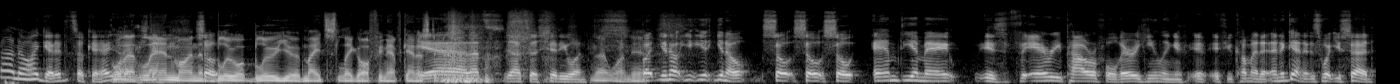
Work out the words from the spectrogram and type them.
oh no, I get it, it's okay. I, Or I that understand." landmine that So- blew blew your mate's leg off in Afghanistan. yeah, that's that's a shitty one. That one, yeah. But you know, you, you know, so so so MDMA is very powerful, very healing if, if if you come at it. And again, it's what you said.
